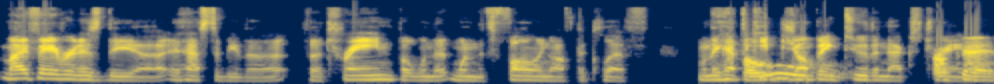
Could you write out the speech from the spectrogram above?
my favorite is the uh it has to be the the train, but when the when it's falling off the cliff. When they have to keep jumping Oh, to the next train. Okay,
